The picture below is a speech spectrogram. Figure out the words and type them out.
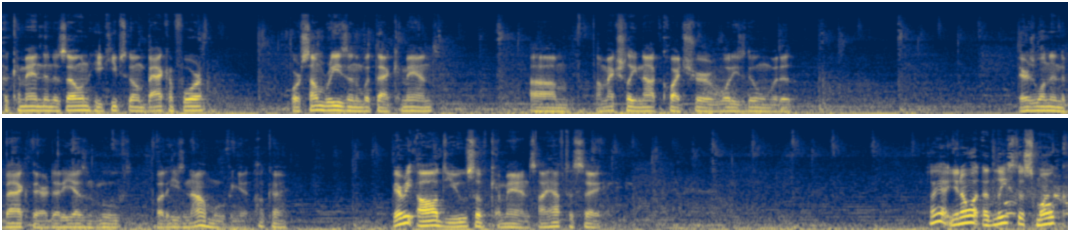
a command in the zone. He keeps going back and forth. For some reason with that command. Um, I'm actually not quite sure what he's doing with it. There's one in the back there that he hasn't moved, but he's now moving it. Okay. Very odd use of commands, I have to say. So yeah, you know what? At least the smoke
